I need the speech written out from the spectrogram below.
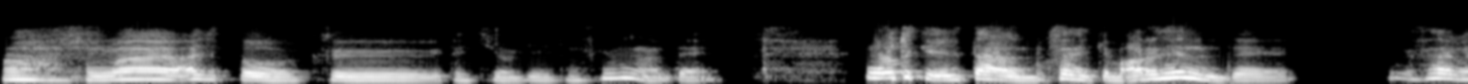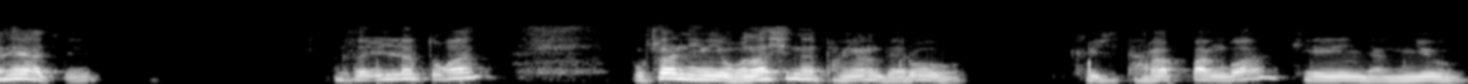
아 정말 아직도 그때 기억이 좀 생생한데 뭐 어떻게 일단 목사님께 말은 했는데 사역을 해야지. 그래서 1년 동안 목사님이 원하시는 방향대로 그 다락방과 개인 양육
